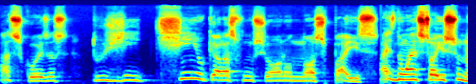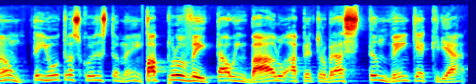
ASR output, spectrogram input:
as coisas do jeitinho que elas funcionam no nosso país. Mas não é só isso não, tem outras coisas também. Para aproveitar o embalo, a Petrobras também quer criar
